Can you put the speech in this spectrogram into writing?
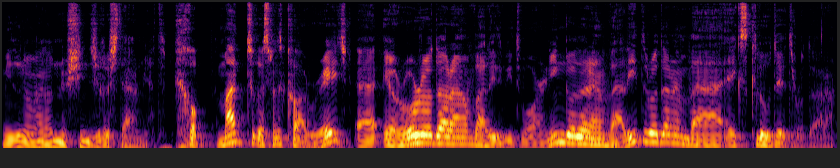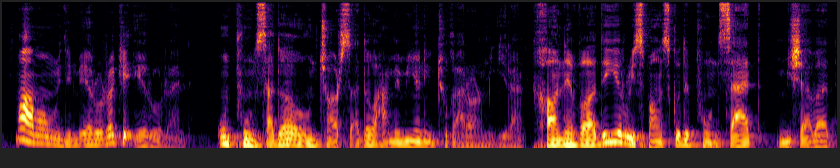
می‌دونم الان نوشین جیغش در میاد. خب من تو قسمت coverage error رو دارم valid with warning رو دارم valid رو دارم و excluded رو دارم. ما همه می‌دونیم error ا که error ن اون 500 و اون 400 و همه میان این تو قرار می‌گیرن. خانواده response code 500 می‌شود.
